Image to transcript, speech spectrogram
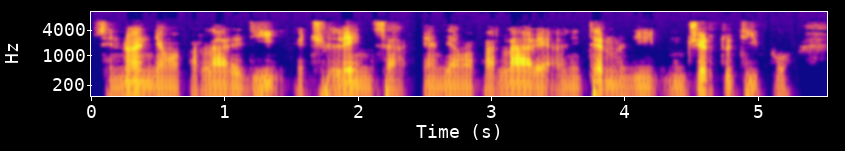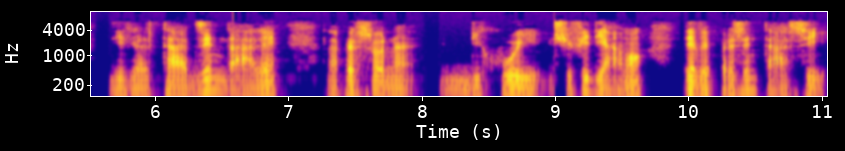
Se noi andiamo a parlare di eccellenza e andiamo a parlare all'interno di un certo tipo di realtà aziendale, la persona di cui ci fidiamo deve presentarsi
